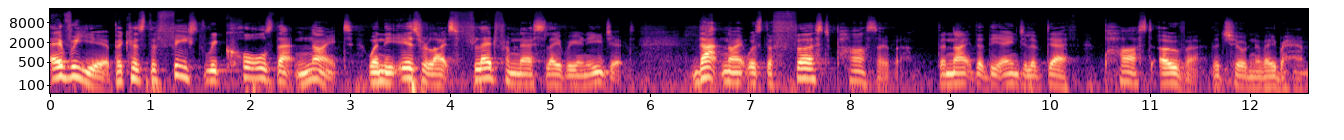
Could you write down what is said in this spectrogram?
every year because the feast recalls that night when the Israelites fled from their slavery in Egypt. That night was the first Passover, the night that the angel of death passed over the children of Abraham.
